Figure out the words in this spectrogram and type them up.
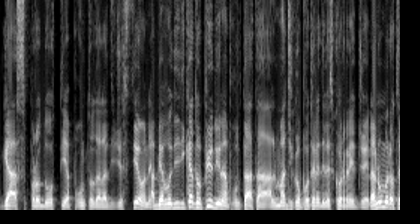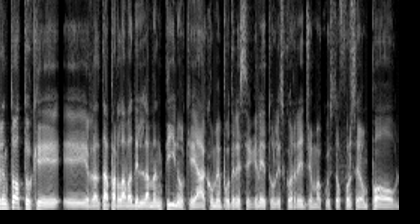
gas prodotti appunto dalla digestione. Abbiamo dedicato più di una puntata al magico potere delle scorregge. La numero 38 che eh, in realtà parlava dell'amantino che ha come potere segreto le scorregge, ma questo forse è un po'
